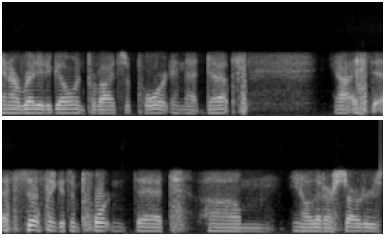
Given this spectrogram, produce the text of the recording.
and are ready to go and provide support in that depth. You I, I still think it's important that um, you know that our starters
